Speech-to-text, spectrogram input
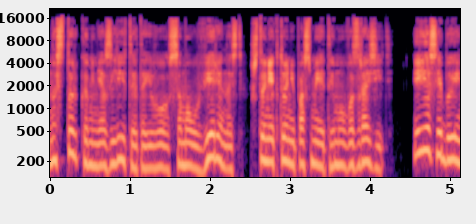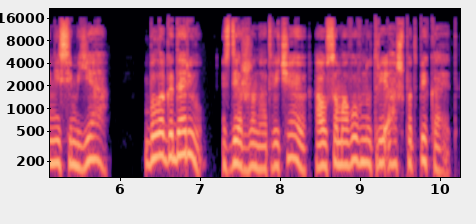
Настолько меня злит эта его самоуверенность, что никто не посмеет ему возразить. И если бы не семья... Благодарю, сдержанно отвечаю, а у самого внутри аж подпекает.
